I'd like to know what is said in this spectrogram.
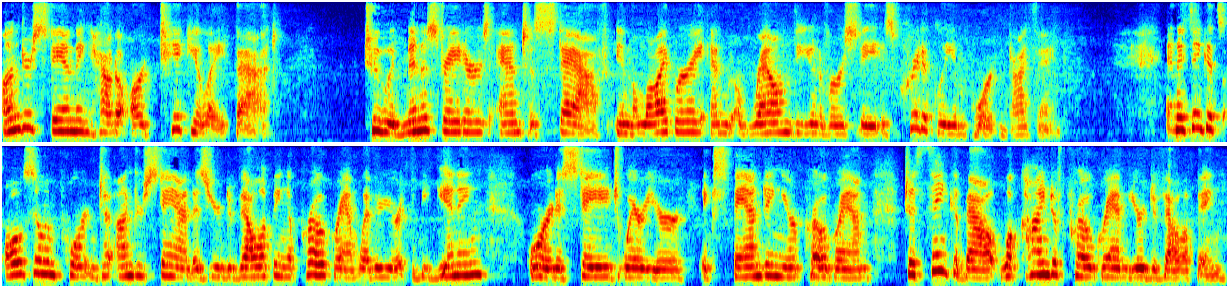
understanding how to articulate that to administrators and to staff in the library and around the university is critically important, I think. And I think it's also important to understand as you're developing a program, whether you're at the beginning or at a stage where you're expanding your program, to think about what kind of program you're developing.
